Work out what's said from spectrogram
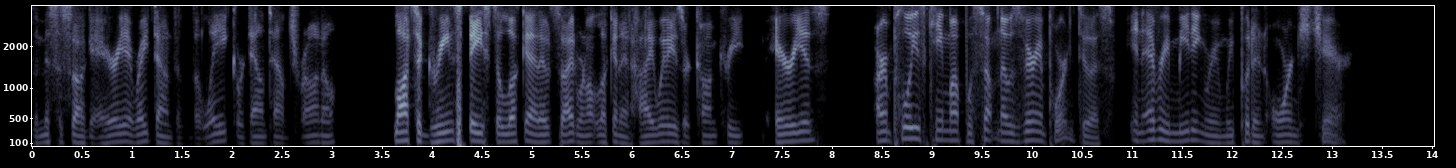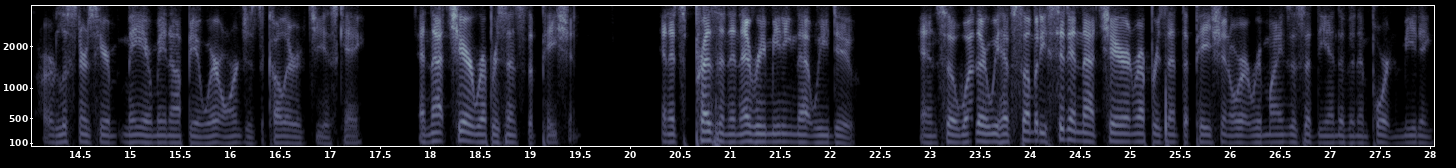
the Mississauga area, right down to the lake or downtown Toronto. Lots of green space to look at outside. We're not looking at highways or concrete areas our employees came up with something that was very important to us. In every meeting room, we put an orange chair. Our listeners here may or may not be aware orange is the color of GSK. And that chair represents the patient. And it's present in every meeting that we do. And so, whether we have somebody sit in that chair and represent the patient, or it reminds us at the end of an important meeting,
